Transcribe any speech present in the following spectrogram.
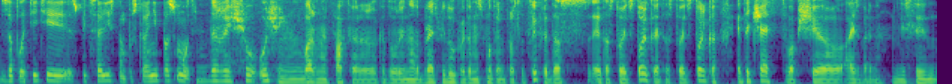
заплатите специалистам, пускай они посмотрят. Даже еще очень важный фактор, который надо брать в виду, когда мы смотрим смотрим просто цифры, да, это стоит столько, это стоит столько. Это часть вообще айсберга. Если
